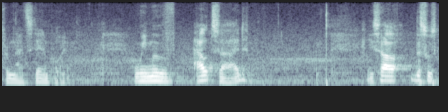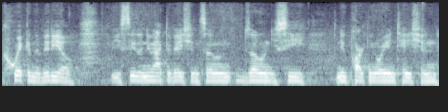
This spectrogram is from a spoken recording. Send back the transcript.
from that standpoint. When we move outside. You saw this was quick in the video. You see the new activation zone, zone. You see new parking orientation.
